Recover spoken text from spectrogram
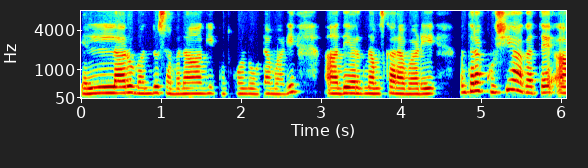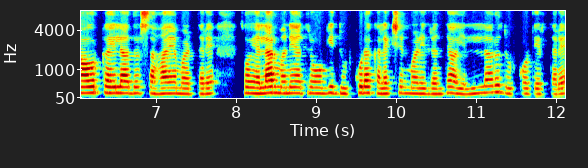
ಎಲ್ಲರೂ ಬಂದು ಸಮನಾಗಿ ಕುತ್ಕೊಂಡು ಊಟ ಮಾಡಿ ದೇವ್ರಿಗೆ ನಮಸ್ಕಾರ ಮಾಡಿ, ಒಂಥರ ಖುಷಿ ಆಗತ್ತೆ. ಅವ್ರ ಕೈಲಾದವ್ರು ಸಹಾಯ ಮಾಡ್ತಾರೆ. ಸೊ, ಎಲ್ಲರ ಮನೆ ಹತ್ರ ಹೋಗಿ ದುಡ್ಡು ಕೂಡ ಕಲೆಕ್ಷನ್ ಮಾಡಿದ್ರಂತೆ ಎಲ್ಲರೂ ದುಡ್ಡು ಕೊಟ್ಟಿರ್ತಾರೆ.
